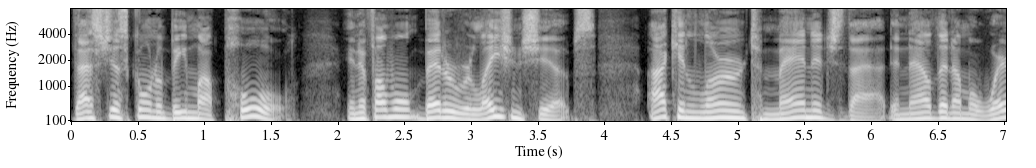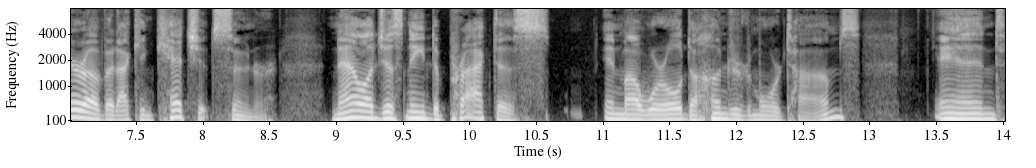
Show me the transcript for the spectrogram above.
That's just going to be my pull. And if I want better relationships, I can learn to manage that. And now that I'm aware of it, I can catch it sooner. Now I just need to practice in my world a hundred more times and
